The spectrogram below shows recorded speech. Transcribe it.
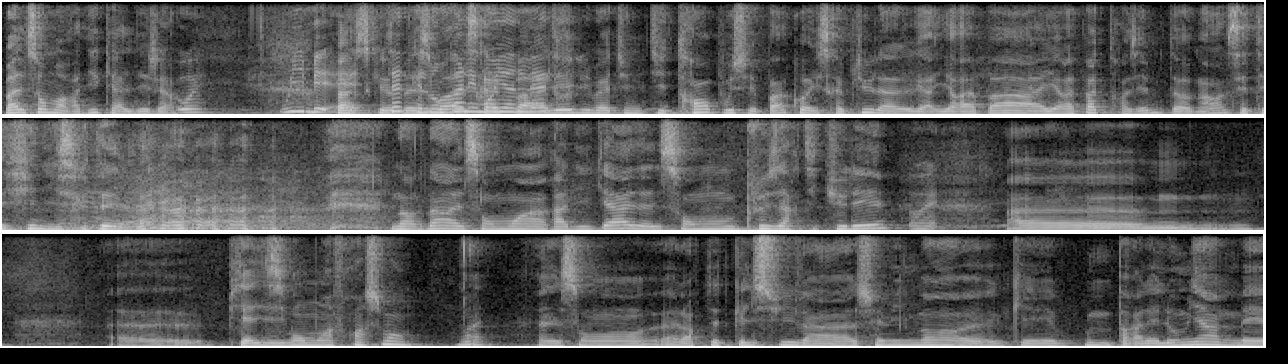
bah, elles sont moins radicales déjà. Ouais. Oui, mais parce que peut-être qu'elles n'ont pas les moyens pas de l'être. lui mettre une petite trempe ou je sais pas quoi, il serait plus là, il y aurait pas, il y aurait pas de troisième tome, hein. c'était fini, c'était. Donc non, elles sont moins radicales, elles sont plus articulées. Ouais. Euh, euh, puis elles y vont moins franchement. Ouais. Elles sont, alors peut-être qu'elles suivent un cheminement euh, qui est parallèle au mien, mais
